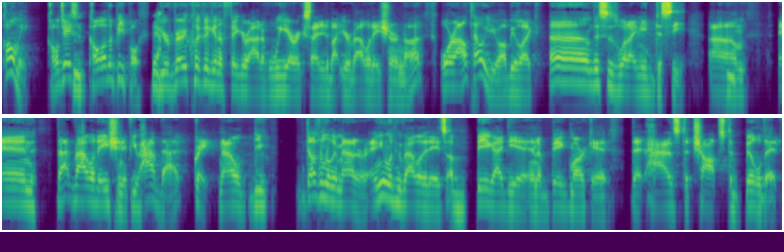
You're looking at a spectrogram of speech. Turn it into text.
call me. Call Jason, call other people. Yeah. You're very quickly going to figure out if we are excited about your validation or not. Or I'll tell you, I'll be like, uh, this is what I need to see. Um, Hmm. And that validation, if you have that, great. Now you doesn't really matter. Anyone who validates a big idea in a big market that has the chops to build it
